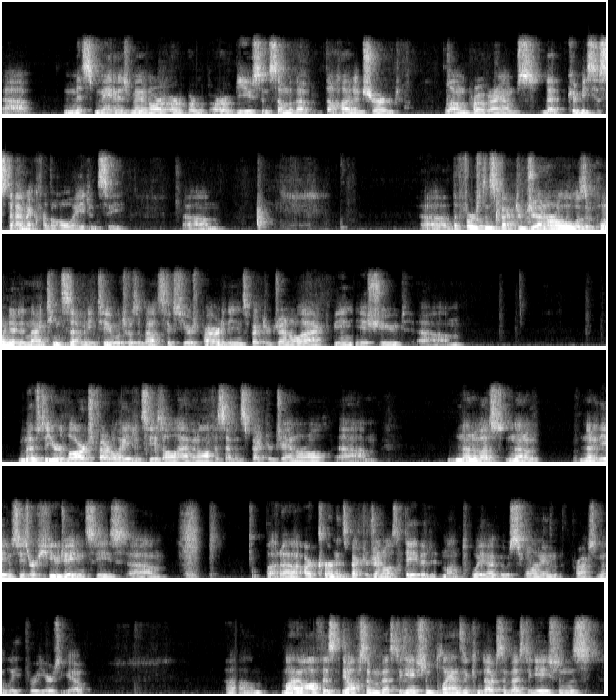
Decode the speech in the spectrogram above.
uh, mismanagement or, or, or, abuse in some of the, the HUD insured loan programs that could be systemic for the whole agency. Um, uh, the first Inspector General was appointed in 1972, which was about six years prior to the Inspector General Act being issued. Um, most of your large federal agencies all have an Office of Inspector General. Um, none of us, none of none of the agencies are huge agencies, um, but uh, our current Inspector General is David Montoya, who was sworn in approximately three years ago. Um, my office, the Office of Investigation, plans and conducts investigations.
